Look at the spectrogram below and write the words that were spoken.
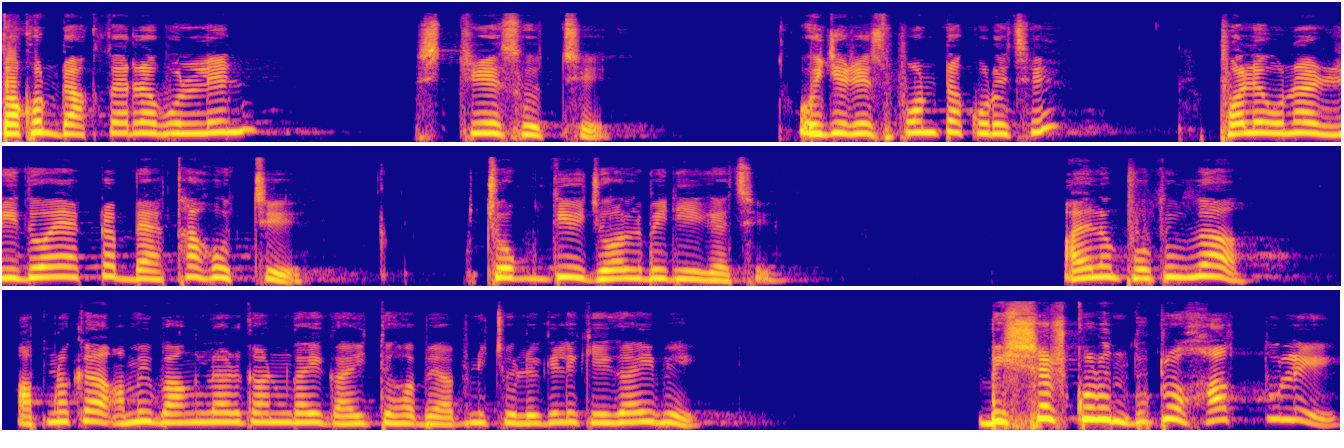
তখন ডাক্তাররা বললেন, স্ট্রেস হচ্ছে। ওই যে রেসপন্ডটা করেছে, ফলে ওনার হৃদয়ে একটা ব্যথা হচ্ছে। চোখ দিয়ে জল বেরিয়ে গেছে। আইলাম পতুলদা, আপনাকে আমি বাংলার গান গাই, গাইতে হবে। আপনি চলে গেলে কে গাইবে? বিশ্বাস করুন, দুটো হাত তুলে,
